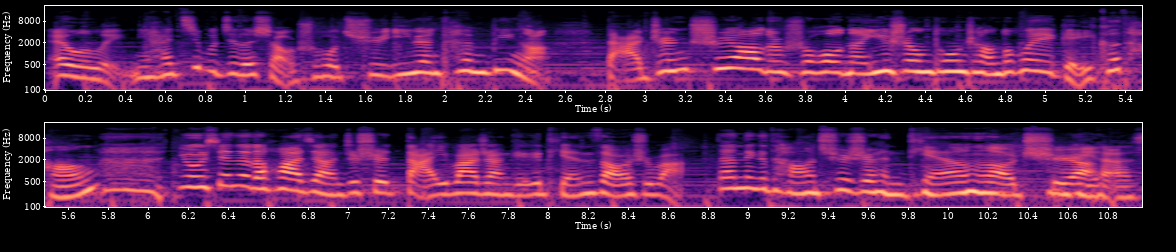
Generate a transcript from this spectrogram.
哎，Lily，你还记不记得小时候去 医院看病啊，打针吃药的时候呢，医生通常都会给一颗糖。用现在的话讲，就是打一巴掌给个甜枣，是吧？但那个糖确实很甜，很好吃啊。Yes，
